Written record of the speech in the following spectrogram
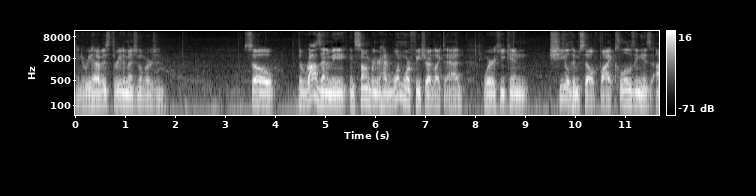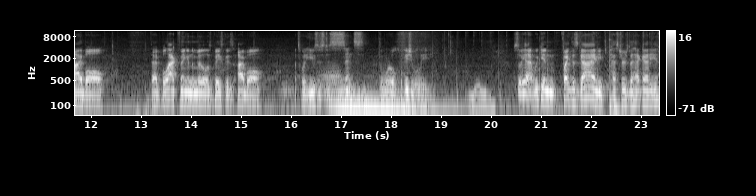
And here we have his three-dimensional version. So, the Raz enemy in Songbringer had one more feature I'd like to add, where he can shield himself by closing his eyeball. That black thing in the middle is basically his eyeball. That's what he uses to sense the world visually. So yeah, we can fight this guy and he pesters the heck out of you.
